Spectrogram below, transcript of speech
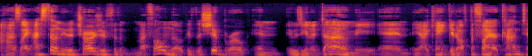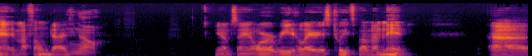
I was like, I still need a charger for the, my phone though, because the shit broke and it was gonna die on me, and you know I can't get off the fire content if my phone dies. no. You know what I'm saying? Or read hilarious tweets by my man. Uh,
